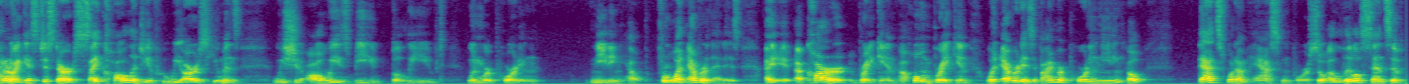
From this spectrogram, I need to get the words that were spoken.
I don't know. I guess just our psychology of who we are as humans. We should always be believed when we're reporting needing help for whatever that is. A, a car break in, a home break in, whatever it is. If I'm reporting needing help, that's what I'm asking for. So a little sense of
